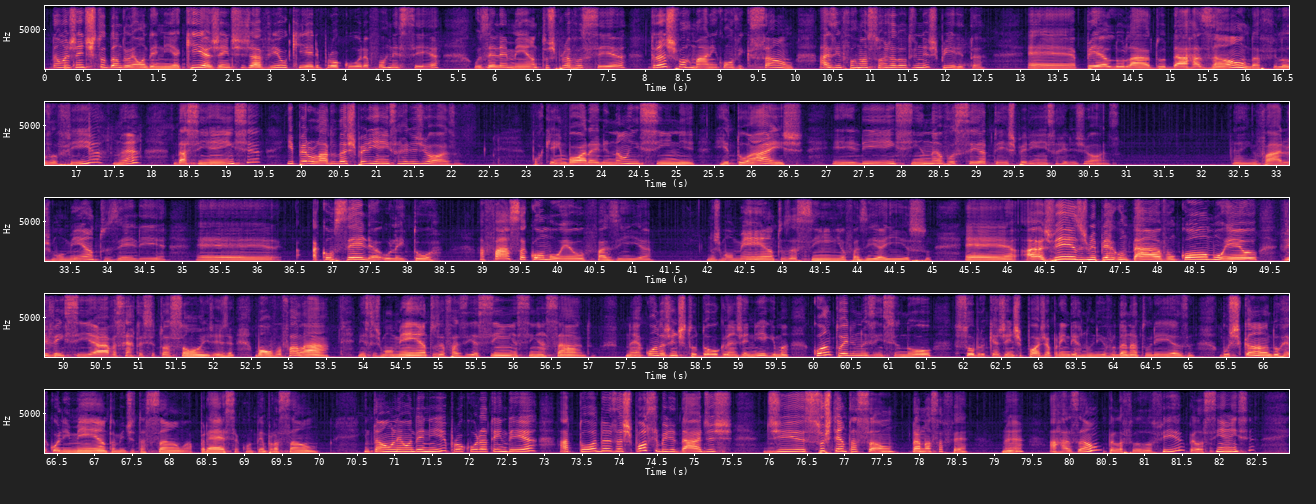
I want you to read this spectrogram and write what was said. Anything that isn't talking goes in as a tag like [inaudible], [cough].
Então, a gente estudando Leon Denis aqui, a gente já viu que ele procura fornecer os elementos para você transformar em convicção as informações da doutrina espírita. É, pelo lado da razão, da filosofia, né, da ciência e pelo lado da experiência religiosa. Porque, embora ele não ensine rituais, ele ensina você a ter experiência religiosa. Né? Em vários momentos, ele é, aconselha o leitor a faça como eu fazia. Nos momentos assim, eu fazia isso. É, às vezes me perguntavam como eu vivenciava certas situações. Dizia, Bom, vou falar. Nesses momentos eu fazia assim, assim, assado. Né? Quando a gente estudou o Grande Enigma, quanto ele nos ensinou sobre o que a gente pode aprender no livro da natureza, buscando o recolhimento, a meditação, a prece, a contemplação. Então, Leon Denis procura atender a todas as possibilidades de sustentação da nossa fé. Né? A razão pela filosofia, pela ciência,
